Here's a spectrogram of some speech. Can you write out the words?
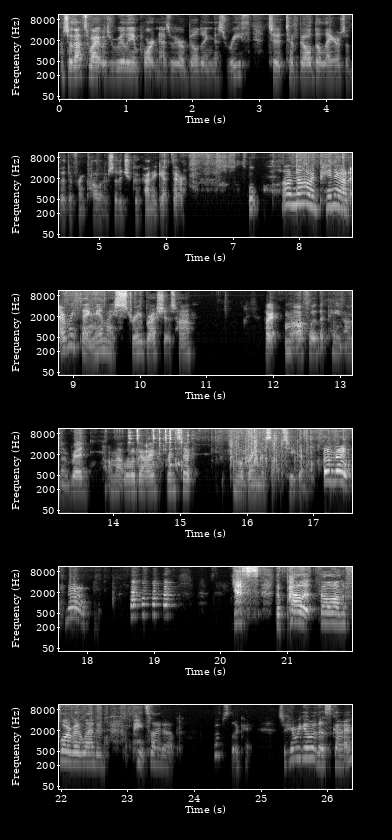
And so that's why it was really important as we were building this wreath to, to build the layers of the different colors so that you could kind of get there. Oh, oh no, I'm painting on everything. Me and my stray brushes, huh? All right, I'm gonna offload the paint on the red on that little guy, rinse it, and we'll bring this up so you can. Oh no, no, yes, the palette fell on the floor, but it landed paint side up. Oops, okay. So here we go with this guy.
